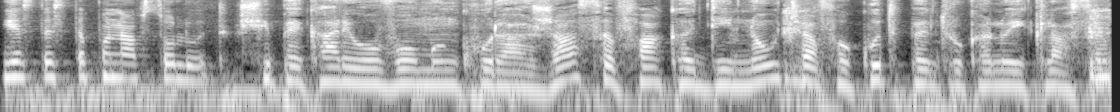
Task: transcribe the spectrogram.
este stăpân absolut. Și pe care o vom încuraja să facă din nou ce a făcut pentru că noi clasăm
